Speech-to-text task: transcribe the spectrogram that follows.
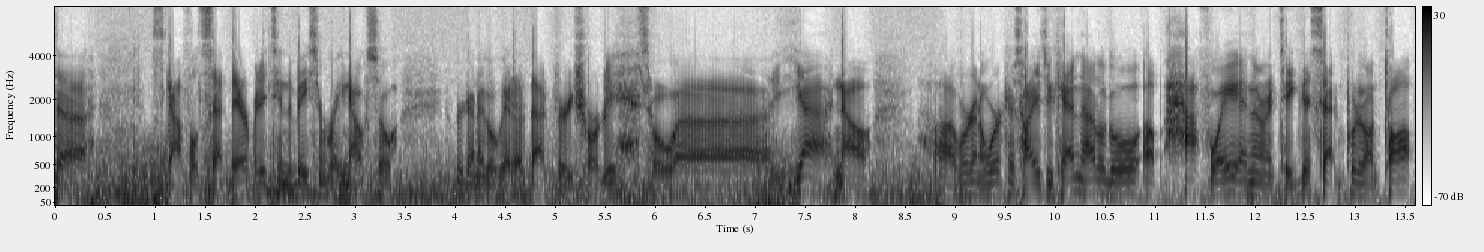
uh, scaffold set there, but it's in the basement right now, so we're gonna go get that very shortly. So uh, yeah, now uh, we're gonna work as high as we can. That'll go up halfway, and then we're gonna take this set and put it on top.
